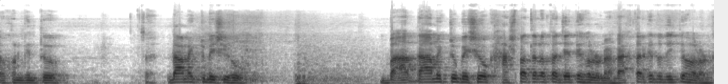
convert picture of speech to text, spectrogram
তখন কিন্তু দাম একটু বেশি হোক। বা দাম একটু বেশি হোক, হাসপাতালে তো যেতে হলো না, ডাক্তারকে তো দিতে হলো না।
